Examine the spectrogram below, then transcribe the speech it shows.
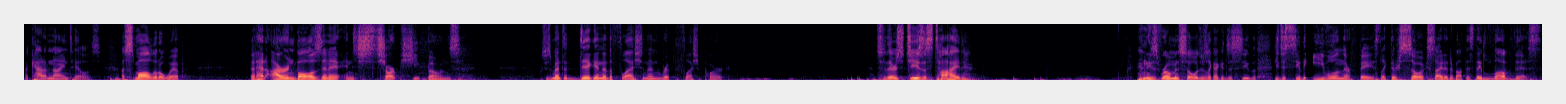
a cat of nine tails, a small little whip that had iron balls in it and sharp sheep bones which is meant to dig into the flesh and then rip the flesh apart. So there's Jesus tied. And these Roman soldiers, like I could just see, the, you just see the evil in their face. Like they're so excited about this. They love this.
